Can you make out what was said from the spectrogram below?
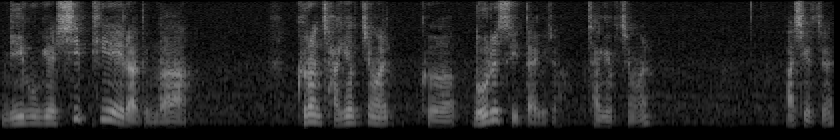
미국의 CPA라든가 그런 자격증을 그 노릴 수 있다 이거죠. 자격증을 아시겠죠?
